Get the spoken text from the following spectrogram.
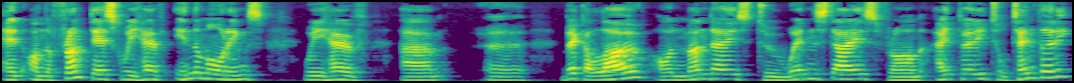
and on the front desk, we have in the mornings, we have um, uh, Becca Lowe on Mondays to Wednesdays from 8.30 till 10.30.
